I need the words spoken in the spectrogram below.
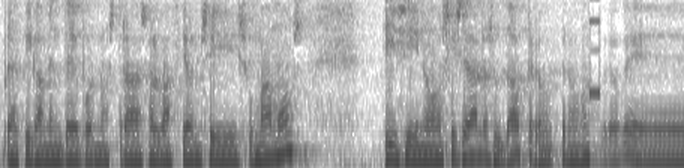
prácticamente por nuestra salvación si sumamos y si no, si se dan resultados, pero, pero bueno, creo que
